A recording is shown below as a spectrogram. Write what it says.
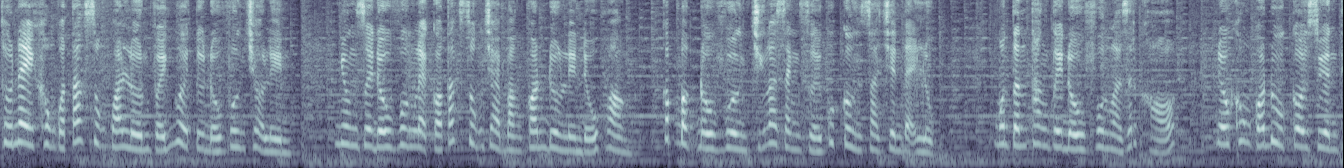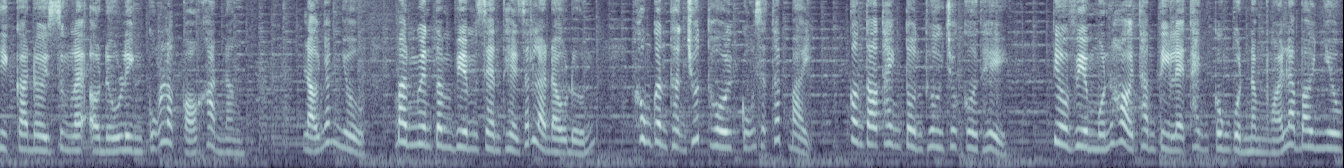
Thứ này không có tác dụng quá lớn với người từ đấu vương trở lên, nhưng dưới đấu vương lại có tác dụng trải bằng con đường lên đấu hoàng. Cấp bậc đấu vương chính là ranh giới của cường giả trên đại lục. Muốn tấn thăng tới đấu vương là rất khó, nếu không có đủ cơ duyên thì cả đời dừng lại ở đấu linh cũng là có khả năng. Lão nhắc nhở, bản nguyên tâm viêm rèn thể rất là đau đớn, không cẩn thận chút thôi cũng sẽ thất bại, còn tạo thành tổn thương cho cơ thể. Tiểu viêm muốn hỏi thăm tỷ lệ thành công của năm ngoái là bao nhiêu,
